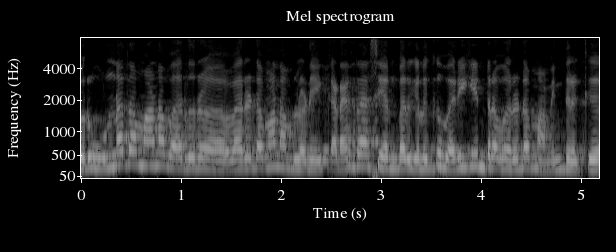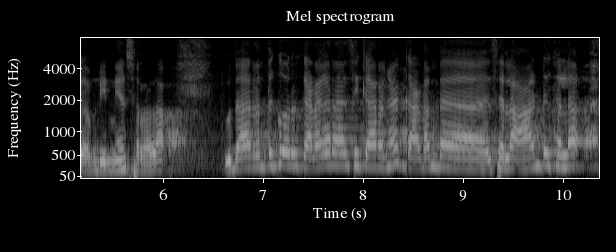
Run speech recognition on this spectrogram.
ஒரு உன்னதமான வருட வருடமாக நம்மளுடைய கடகராசி என்பர்களுக்கு வருகின்ற வருடம் அமைந்திருக்கு அப்படின்னே சொல்லலாம். உதாரணத்துக்கு ஒரு கடகராசிக்காரங்க கடந்த சில ஆண்டுகளாக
